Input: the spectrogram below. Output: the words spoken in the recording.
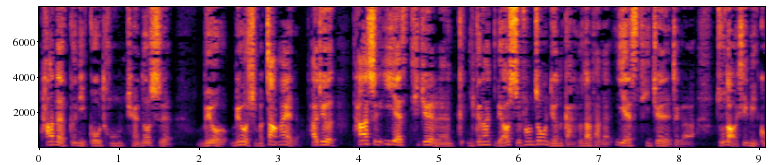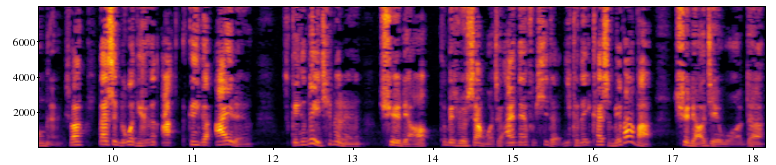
他的跟你沟通全都是没有没有什么障碍的。他就他是个 ESTJ 的人，你跟他聊十分钟，你就能感受到他的 ESTJ 的这个主导心理功能，是吧？但是如果你跟 I 跟一个 I 人，跟一个内倾的人去聊，特别是像我这个 INFP 的，你可能一开始没办法去了解我的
